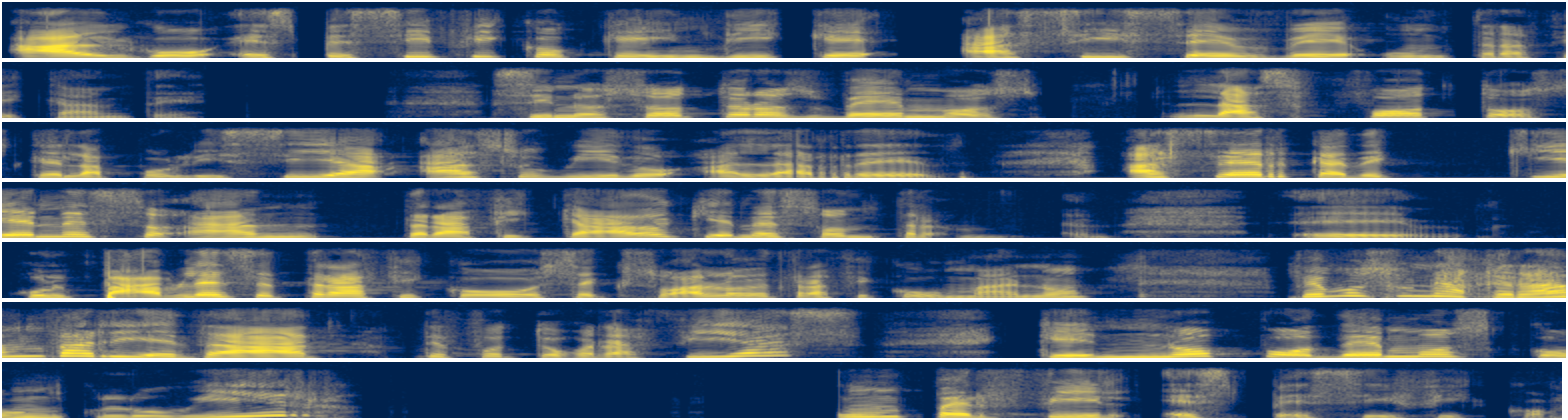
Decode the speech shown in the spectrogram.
algo específico que indique así se ve un traficante. Si nosotros vemos las fotos que la policía ha subido a la red acerca de quiénes han traficado, quiénes son eh, culpables de tráfico sexual o de tráfico humano, vemos una gran variedad de fotografías que no podemos concluir un perfil específico.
